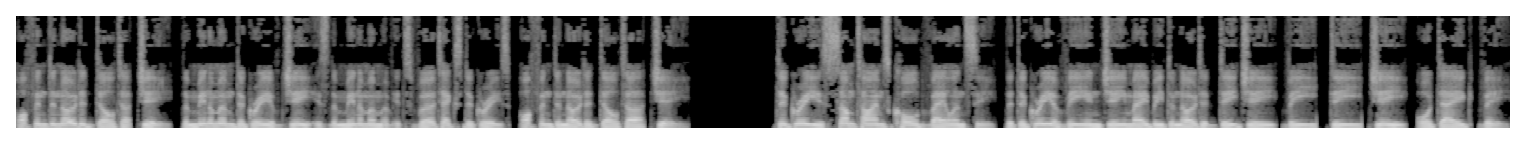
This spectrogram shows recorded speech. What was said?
often denoted delta G. The minimum degree of G is the minimum of its vertex degrees, often denoted delta G. Degree is sometimes called valency. The degree of V in G may be denoted dg v, d g, or dag v.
